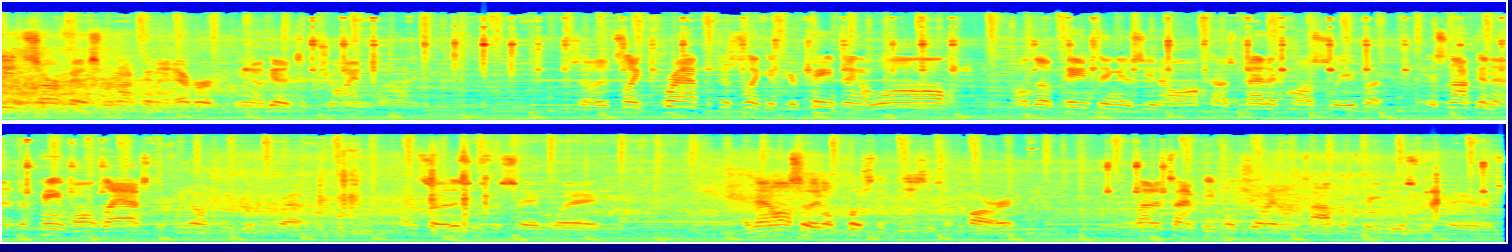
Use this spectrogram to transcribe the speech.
clean surface, we're not going to ever, you know, get it to join well. So it's like prep, just like if you're painting a wall, although painting is, you know, all cosmetic mostly, but it's not gonna, the paint won't last if you don't do good prep. And so this is the same way. And then also it'll push the pieces apart. A lot of time people join on top of previous repairs.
